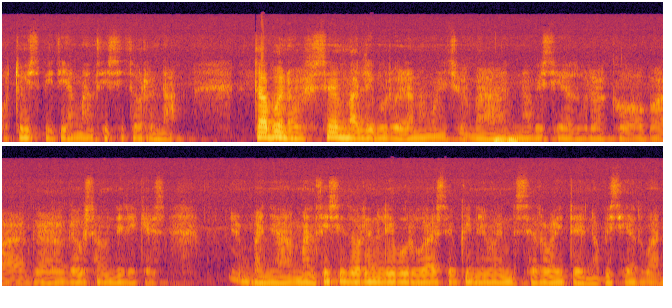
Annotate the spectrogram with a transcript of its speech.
otoizbidia manzizidorrena. Eta, bueno, zenba liburu eramango nituen, ba, noviziadurako, ba, ga- gauza hondirik ez. Baina manzizidoren liburua zeukin nuen zerbait noviziaduan.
